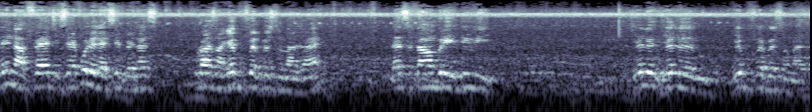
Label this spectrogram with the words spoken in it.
c'est une affaire, tu sais, il faut le laisser pendant trois ans, j'ai bouffé un peu son argent, hein. Laisse d'embrer, il dit oui. Je le, je le, j'ai bouffé un peu son argent.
